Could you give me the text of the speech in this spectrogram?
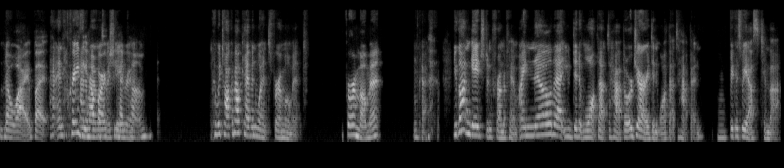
know why, but And crazy Hannah how far my she had come. Can we talk about Kevin Wendt for a moment? For a moment, Okay. You got engaged in front of him. I know that you didn't want that to happen, or Jared didn't want that to happen Mhm. because we asked him that,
